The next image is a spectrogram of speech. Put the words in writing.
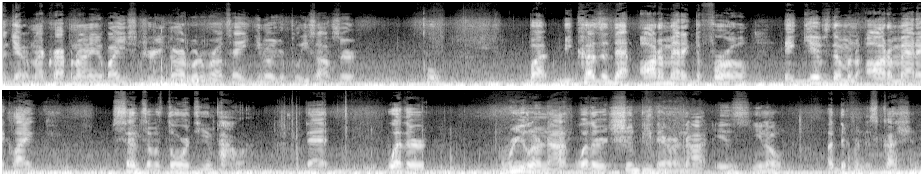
again, I'm not crapping on anybody, your security guard, whatever else. Hey, you know, your police officer, cool. But because of that automatic deferral, it gives them an automatic like sense of authority and power. That whether real or not, whether it should be there or not, is you know a different discussion.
